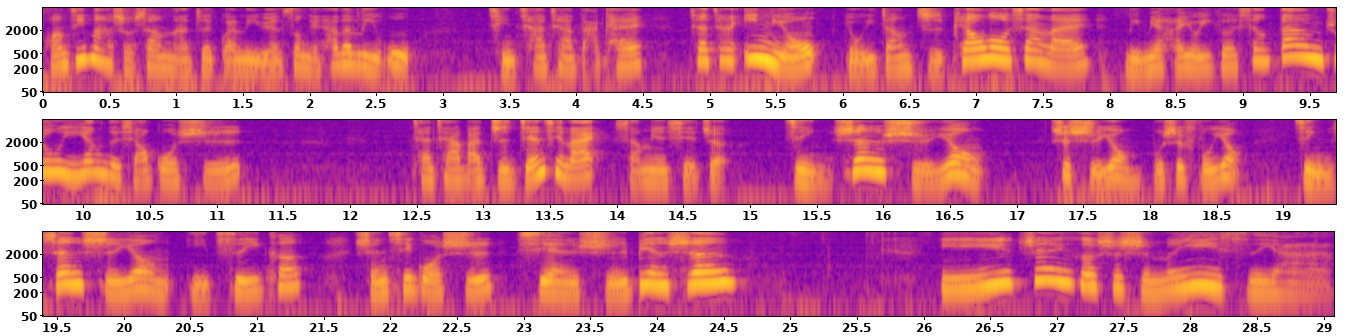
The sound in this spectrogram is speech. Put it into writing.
黄金马手上拿着管理员送给他的礼物，请恰恰打开，恰恰一扭，有一张纸飘落下来，里面还有一个像弹珠一样的小果实。恰恰把纸捡起来，上面写着“谨慎使用”，是使用，不是服用。谨慎使用，一次一颗神奇果实，现实变身。咦，这个是什么意思呀？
